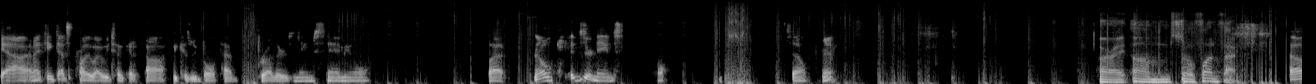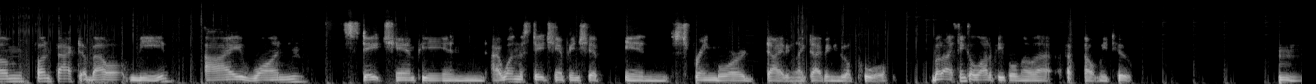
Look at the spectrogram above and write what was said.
Yeah, and I think that's probably why we took it off because we both have brothers named Samuel. But no kids are named Samuel. So, yeah. All right. Um. So fun fact. Um, fun fact about me: I won state champion. I won the state championship in springboard diving, like diving into a pool. But I think a lot of people know that about me too. Hmm.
